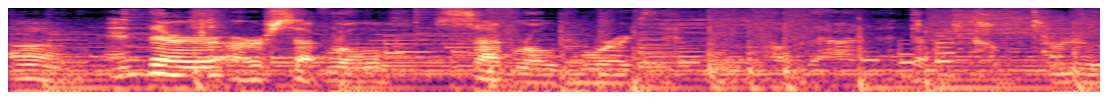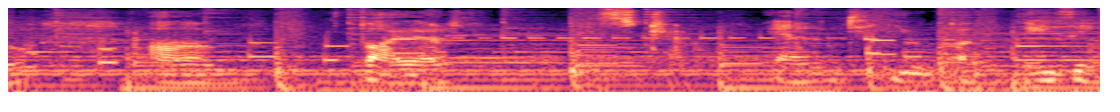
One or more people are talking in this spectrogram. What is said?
Um, and there are several, several more examples of that that have come through um, via this channel and you amazing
